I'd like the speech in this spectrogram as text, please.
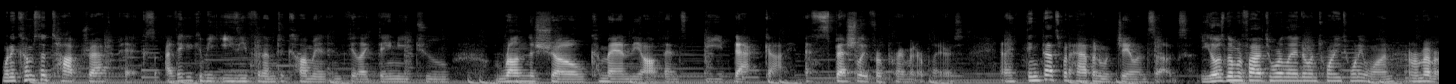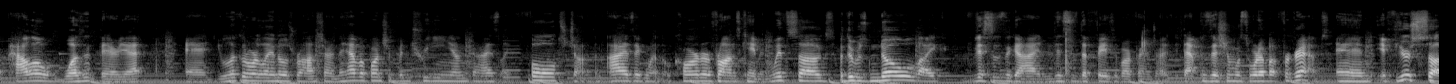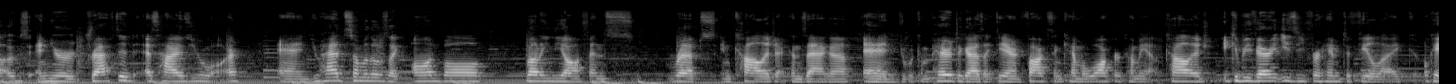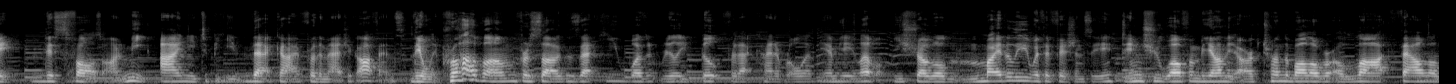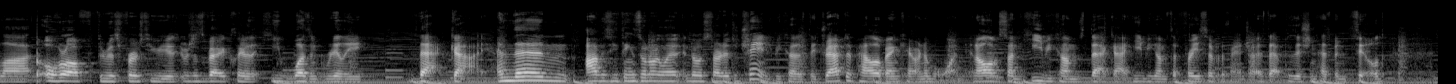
When it comes to top draft picks, I think it could be easy for them to come in and feel like they need to run the show, command the offense, be that guy, especially for perimeter players. And I think that's what happened with Jalen Suggs. He goes number five to Orlando in 2021. And remember, Paolo wasn't there yet. And you look at Orlando's roster, and they have a bunch of intriguing young guys like Fultz, Jonathan Isaac, Wendell Carter. Franz came in with Suggs, but there was no like this is the guy, this is the face of our franchise. That position was sort of up for grabs. And if you're Suggs and you're drafted as high as you are, and you had some of those like on ball, running the offense reps in college at Gonzaga and you were compared to guys like De'Aaron Fox and Kemba Walker coming out of college, it could be very easy for him to feel like, okay, this falls on me. I need to be that guy for the Magic offense. The only problem for Suggs is that he wasn't really built for that kind of role at the NBA level. He struggled mightily with efficiency, didn't shoot well from beyond the arc, turned the ball over a lot, fouled a lot. But overall, through his first few years, it was just very clear that he wasn't really that guy. And then obviously things in Orlando started to change because they drafted Paolo Banchero number one, and all of a sudden he becomes that guy. He becomes the face of the franchise. That position has been filled.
